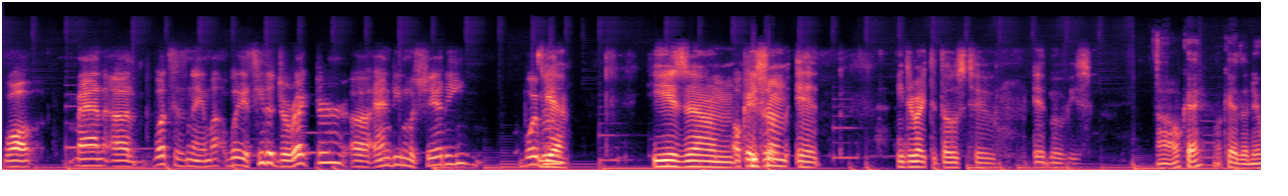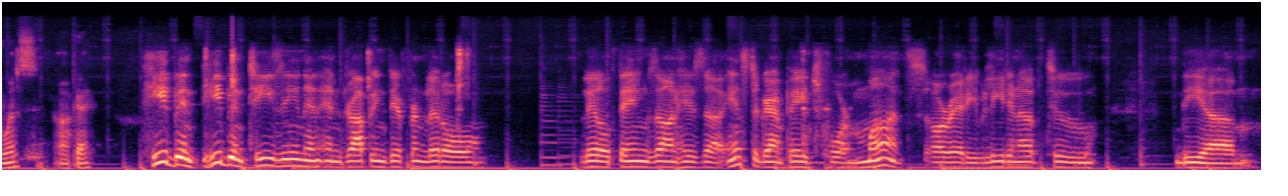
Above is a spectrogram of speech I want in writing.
Well, man, uh, what's his name? Uh, Wait, is he the director? Uh, Andy Muschietti? Boy, Blue? Yeah, he is. Um, Okay, he's so- from It. He directed those two It movies. Oh, okay, okay, the new ones. Okay, he'd been he'd been teasing and, and dropping different little little things on his uh, Instagram page for months already, leading up to the um,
